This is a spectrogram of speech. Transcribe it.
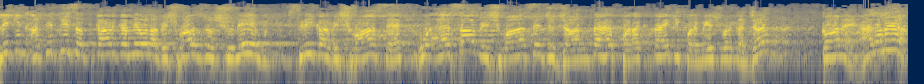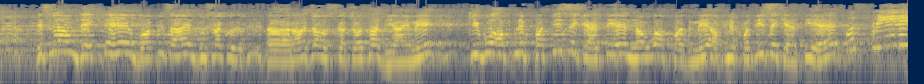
लेकिन अतिथि सत्कार करने वाला विश्वास जो सुनेम स्त्री का विश्वास है वो ऐसा विश्वास है जो जानता है परखता है कि परमेश्वर का जन कौन है? हालेलुया इसलिए हम देखते हैं वापस आए दूसरा राजा उसका चौथा अध्याय में कि वो अपने पति से कहती है नौवा पद में अपने पति से कहती है उस स्त्री ने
